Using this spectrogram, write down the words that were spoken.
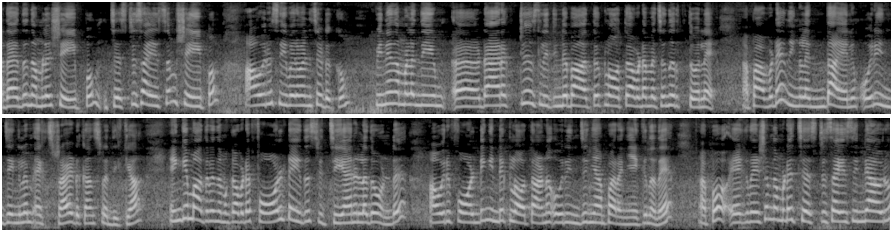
അതായത് നമ്മൾ ഷേപ്പും ചെസ്റ്റ് സൈസും ഷേപ്പും ആ ഒരു സീവലവൻസ് എടുക്കും. പിന്നെ നമ്മൾ എന്ത് ചെയ്യും? ഡയറക്റ്റ് സ്ലിറ്റിന്റെ ഭാഗത്ത് ക്ലോത്ത് അവിടെ വെച്ച് നിർത്തും അല്ലേ? അപ്പോൾ അവിടെ നിങ്ങൾ എന്തായാലും ഒരു ഇഞ്ചെങ്കിലും എക്സ്ട്രാ എടുക്കാൻ ശ്രദ്ധിക്കുക. എങ്കിൽ മാത്രമേ നമുക്ക് അവിടെ ഫോൾഡ് ചെയ്ത് സ്റ്റിച്ച് ചെയ്യാനുള്ളതുകൊണ്ട് ആ ഒരു ഫോൾഡിങ്ങിന്റെ ക്ലോത്താണ് ഒരു ഇഞ്ച് ഞാൻ പറഞ്ഞേക്കുന്നത്. അപ്പോൾ ഏകദേശം നമ്മുടെ ചെസ്റ്റ് സൈസിന്റെ ആ ഒരു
